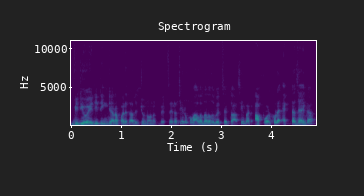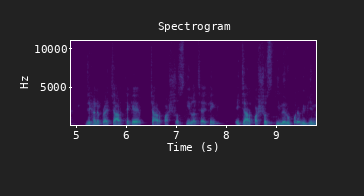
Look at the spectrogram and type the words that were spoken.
ভিডিও এডিটিং যারা পারে তাদের জন্য অনেক ওয়েবসাইট আছে, এরকম আলাদা আলাদা ওয়েবসাইট তো আছে বাট আপওয়ার্ক হলো একটা জায়গা যেখানে প্রায় চার থেকে চার পাঁচশো স্কিল আছে আই থিঙ্ক এই চার পাঁচশো স্কিলের উপরে বিভিন্ন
